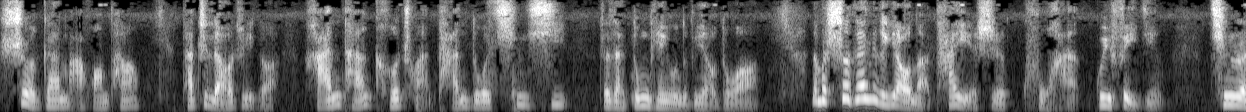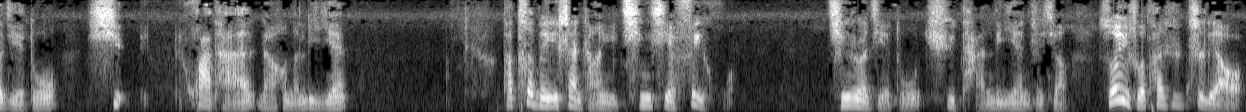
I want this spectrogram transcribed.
射肝麻黄汤，它治疗这个寒痰咳喘、痰多清稀，这在冬天用的比较多啊。那么射干这个药呢，它也是苦寒，归肺经，清热解毒、泻化痰，然后呢利咽。它特别擅长于清泻肺火、清热解毒、祛痰利咽之效，所以说它是治疗。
